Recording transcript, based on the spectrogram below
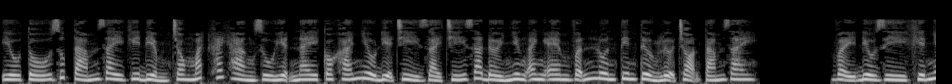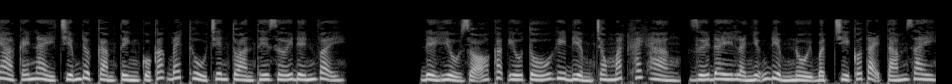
Yếu tố giúp 8 giây ghi điểm trong mắt khách hàng dù hiện nay có khá nhiều địa chỉ giải trí ra đời nhưng anh em vẫn luôn tin tưởng lựa chọn 8 giây. Vậy điều gì khiến nhà cái này chiếm được cảm tình của các bet thủ trên toàn thế giới đến vậy? Để hiểu rõ các yếu tố ghi điểm trong mắt khách hàng, dưới đây là những điểm nổi bật chỉ có tại 8 giây,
